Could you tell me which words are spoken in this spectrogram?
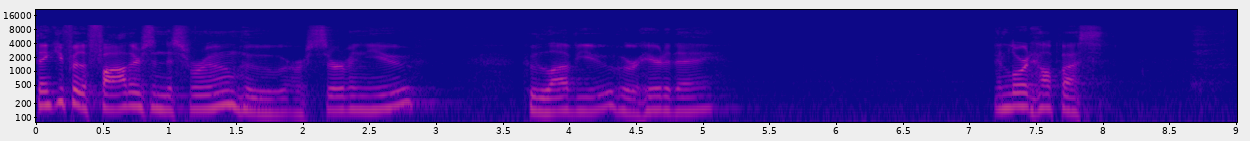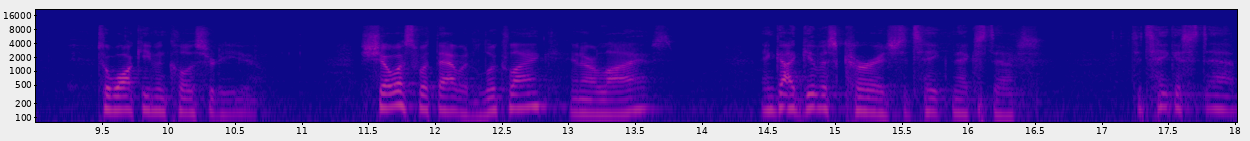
Thank you for the fathers in this room who are serving you who love you, who are here today. And Lord, help us to walk even closer to you. Show us what that would look like in our lives. And God, give us courage to take next steps, to take a step.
